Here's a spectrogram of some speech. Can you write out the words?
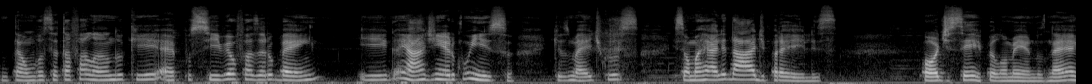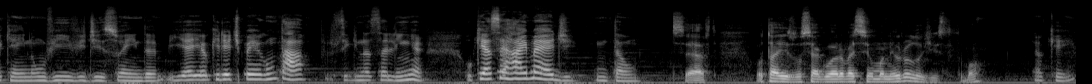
Então você está falando que é possível fazer o bem e ganhar dinheiro com isso, que os médicos isso é uma realidade para eles. Pode ser, pelo menos, né? Quem não vive disso ainda. E aí eu queria te perguntar, seguindo essa linha, o que é ser high med, então? Certo. Ô Thaís, você agora vai ser uma neurologista, tá bom? Ok.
